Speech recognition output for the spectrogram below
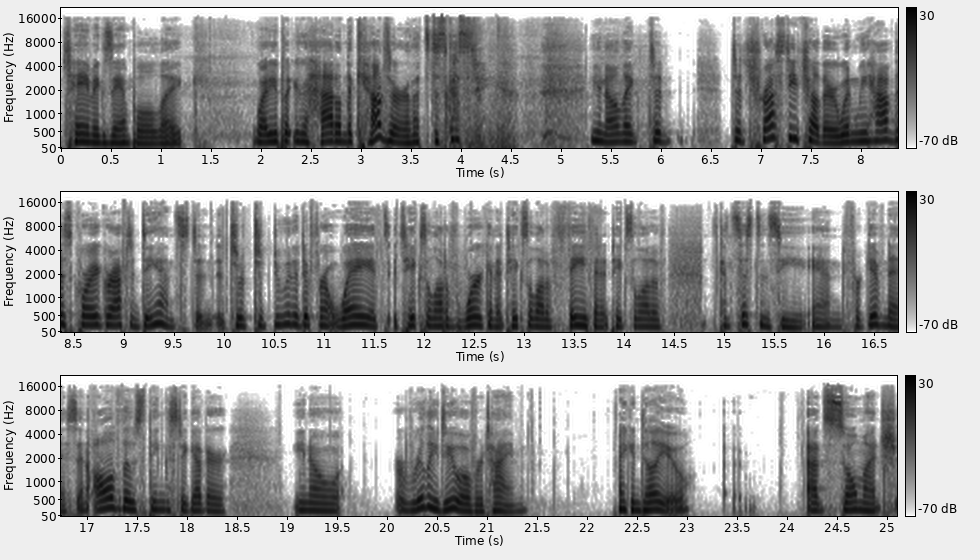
tame example. Like, why do you put your hat on the counter? That's disgusting. you know, like to to trust each other when we have this choreographed dance to, to, to do it a different way. It, it takes a lot of work and it takes a lot of faith and it takes a lot of consistency and forgiveness and all of those things together you know really do over time. I can tell you uh, add so much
